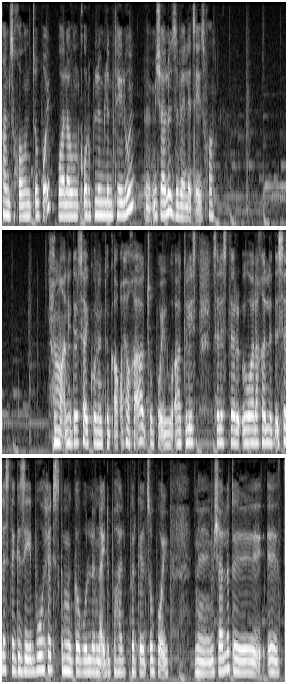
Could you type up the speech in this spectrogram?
ከም ዝኸውን ፅቡቅ እዩ ዋላ እውን ቁርብ ልምልም ተይሉ እውን ምሻሉ ዝበለፀ እዩ ዝኸውን ሕማቅ ነገር ኣይኮነን ትንቃቑሖ ከዓ ፅቡቅ እዩ ኣትሊስት ሰለስተ ግዜ ብውሕድ እስክምገቡ ኣለና እዩ ድበሃል ብርክ ፅቡቅ እዩ ምሻሎት እቲ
